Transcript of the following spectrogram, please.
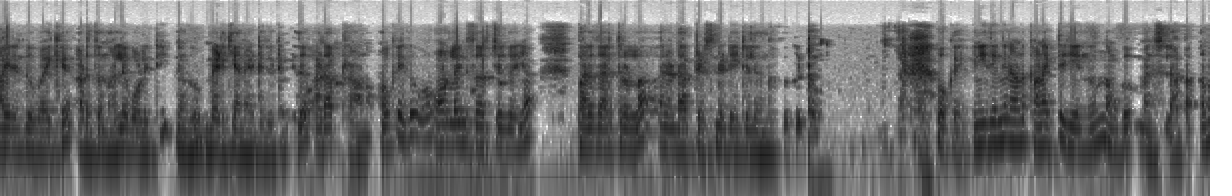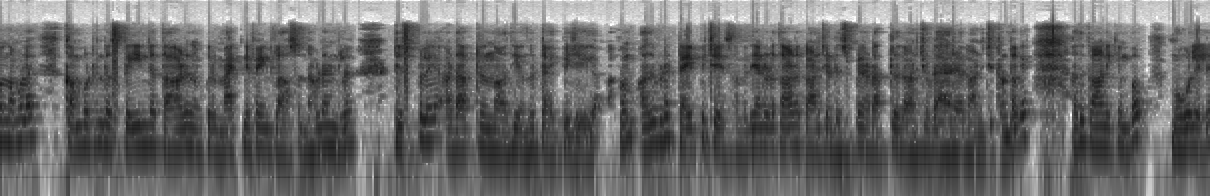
ആയിരം രൂപയ്ക്ക് അടുത്ത് നല്ല ക്വാളിറ്റി നിങ്ങൾക്ക് മേടിക്കാനായിട്ട് കിട്ടും. ഇത് അഡാപ്റ്റർ ആണ്. ഓക്കെ ഇത് ഓൺലൈൻ സെർച്ച് ചെയ്ത് കഴിഞ്ഞാൽ പലതരത്തിലുള്ള അഡാപ്റ്റേഴ്സിന്റെ ഡീറ്റെയിൽ നിങ്ങൾക്ക് കിട്ടും. ഓക്കെ ഇനി ഇതെങ്ങനെയാണ് കണക്ട് ചെയ്യുന്നത് നമുക്ക് മനസ്സിലാക്കാം. അപ്പം നമ്മളെ കമ്പ്യൂട്ടറിന്റെ സ്ക്രീനിന്റെ താഴെ നമുക്കൊരു മാഗ്നിഫൈങ് ക്ലാസ് ഉണ്ട്. അവിടെ നിങ്ങൾ ഡിസ്പ്ലേ അഡാപ്റ്റർ എന്ന് ആദ്യം ഒന്ന് ടൈപ്പ് ചെയ്യുക. അപ്പം അതിവിടെ ടൈപ്പ് ചെയ്യുന്ന സമയത്ത് ഞാനിവിടെ താഴെ കാണിച്ച ഡിസ്പ്ലേ അഡാപ്റ്റർ കാണിച്ചു ഇവിടെ ആരോ കാണിച്ചിട്ടുണ്ട്. ഓക്കെ അത് കാണിക്കുമ്പോൾ മുകളിൽ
